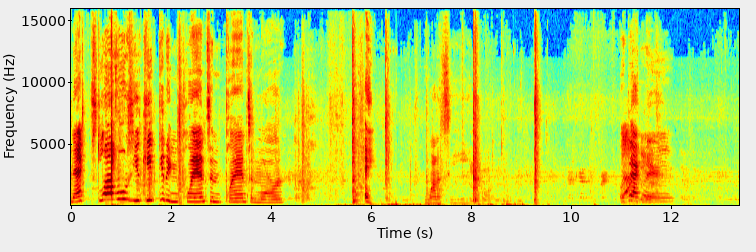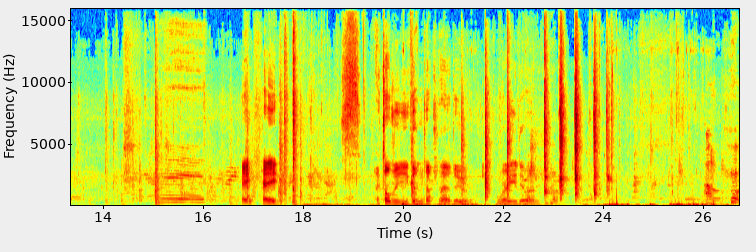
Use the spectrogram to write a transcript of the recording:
next levels you keep getting plants and plants and more. Hey, you wanna see? Look back there. Hey, hey. I told you you couldn't touch that, dude. What are you doing? oh, huh.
